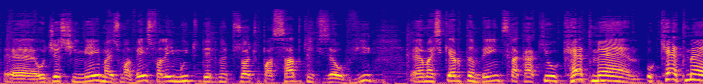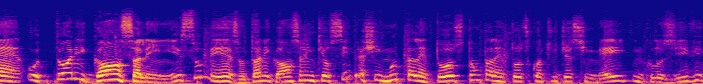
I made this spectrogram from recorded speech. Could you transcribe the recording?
é, o Justin May, mais uma vez. Falei muito dele no episódio passado, quem quiser ouvir. É, mas quero também destacar aqui o Catman, o Catman, o Tony Gonsolin. Isso mesmo, o Tony Gonsolin, que eu sempre achei muito talentoso, tão talentoso quanto o Justin May, inclusive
